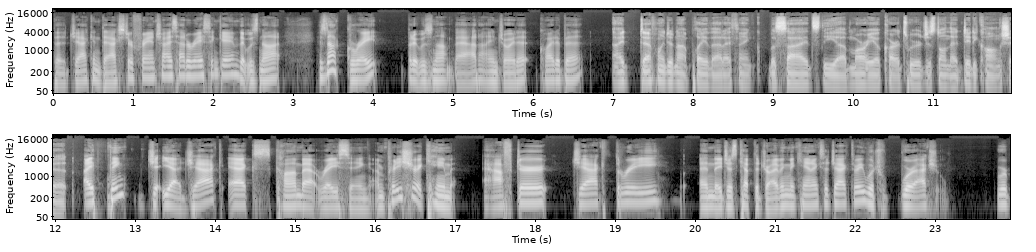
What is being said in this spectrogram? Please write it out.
The jak and daxter franchise had a racing game that was not it was not great but it was not bad. I enjoyed it quite a bit I definitely did not play that. I think besides the uh, Mario Karts, we were just on that Diddy Kong shit. I think, J- yeah, Jak X Combat Racing. I'm pretty sure it came after Jak Three, and they just kept the driving mechanics of Jak Three, which were actually were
